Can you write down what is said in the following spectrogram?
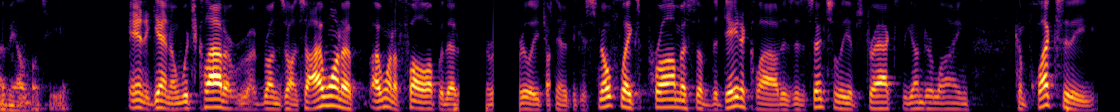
available to you. And again, on which cloud it runs on. So I want to, I want to follow up with that really understand it because Snowflake's promise of the data cloud is it essentially abstracts the underlying complexity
